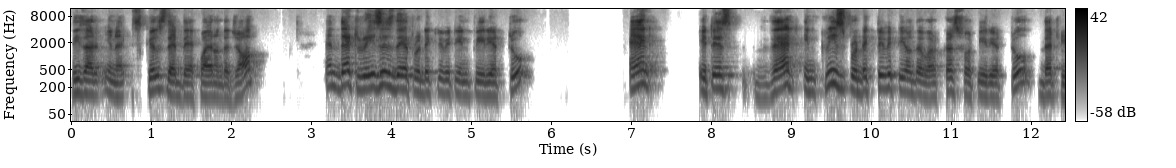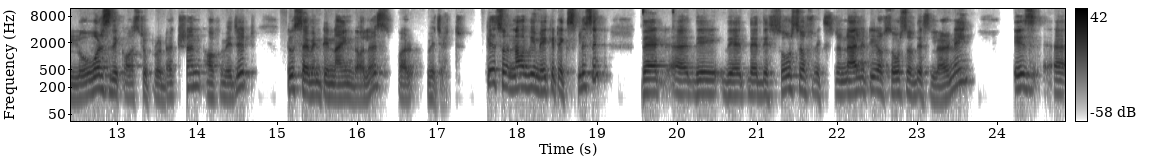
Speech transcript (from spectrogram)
These are you know skills that they acquire on the job, and that raises their productivity in period two. And it is that increased productivity of the workers for period two that lowers the cost of production of widget to $79 per widget. Okay, so now we make it explicit that uh, the, the, that the source of externality or source of this learning is uh,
